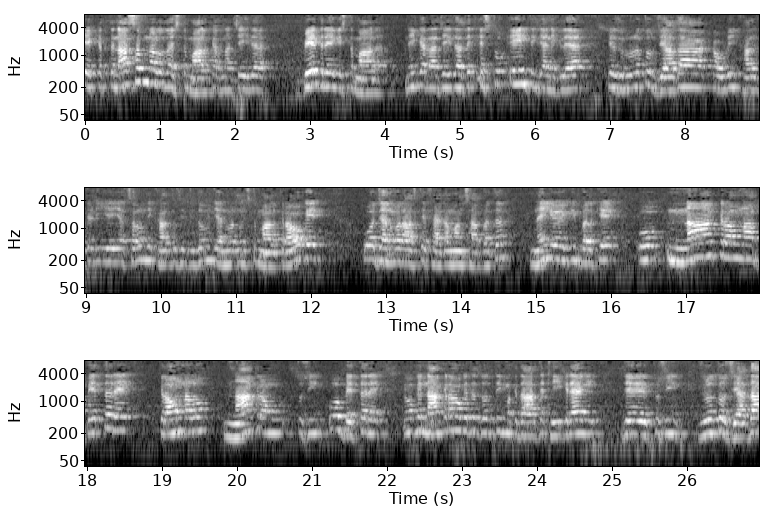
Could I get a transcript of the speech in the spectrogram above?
ਇੱਕ ਤਨਾਸਬ ਨਾਲ ਉਹਦਾ ਇਸਤੇਮਾਲ ਕਰਨਾ ਚਾਹੀਦਾ ਬੇਦਰੇਗ ਇਸਤੇਮਾਲ ਨਹੀਂ ਕਰਨਾ ਚਾਹੀਦਾ ਤੇ ਇਸ ਤੋਂ ਇਹ ਨਤੀਜਾ ਨਿਕਲਿਆ ਕਿ ਜ਼ਰੂਰਤ ਤੋਂ ਜ਼ਿਆਦਾ ਕੌੜੀ ਖਾਲ ਜਿਹੜੀ ਹੈ ਜਾਂ ਸਰੋਂ ਦੀ ਖਾਲ ਤੁਸੀਂ ਜਦੋਂ ਵੀ ਜਾਨਵਰ ਨੂੰ ਇਸਤੇਮਾਲ ਕਰਾਓਗੇ, ਉਹ ਜਾਨਵਰ ਵਾਸਤੇ ਫਾਇਦਾਮੰਦ ਸਾਬਤ ਨਹੀਂ ਹੋਏਗੀ, ਬਲਕਿ ਉਹ ਨਾ ਕਰਾਉਣਾ ਬਿਹਤਰ ਹੈ ਕਰਾਉਣ ਨਾਲੋਂ ਨਾ ਕਰਾਉ ਤੁਸੀਂ ਉਹ ਬਿਹਤਰ ਹੈ ਕਿਉਂਕਿ ਨਾ ਕਰਾਓਗੇ ਤਾਂ ਦੁੱਧ ਦੀ ਮਕਦਾਰ ਤੇ ਠੀਕ ਰਹੇਗੀ। ਜੇ ਤੁਸੀਂ ਜ਼ਰੂਰਤ ਤੋਂ ਜ਼ਿਆਦਾ,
